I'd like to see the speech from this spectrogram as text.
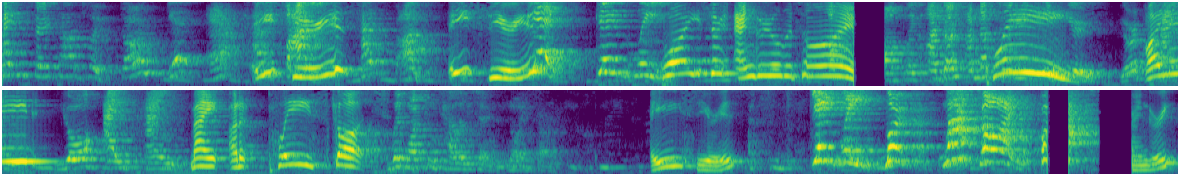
Pay the surcharge, Luke. Don't get out. Are you fun. serious? Have fun. Are you serious? Yes, deadly. Why are you so angry all the time? Oh, like I don't. I'm not. Please. you. You're a I pain. need- You're a pain. Mate, I don't please Scott. We're watching television. No, sorry. Are you serious? Deadly, Luke. Last time. Angry?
